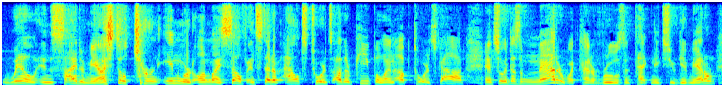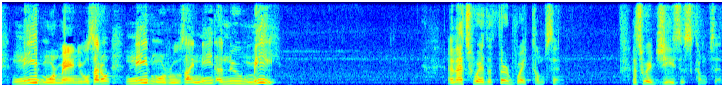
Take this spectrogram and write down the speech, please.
will inside of me. I still turn inward on myself instead of out towards other people and up towards God. And so it doesn't matter what kind of rules and techniques you give me. I don't need more manuals. I don't need more rules. I need a new me. And that's where the third way comes in. That's where Jesus comes in.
